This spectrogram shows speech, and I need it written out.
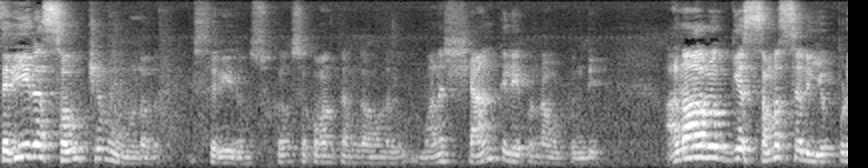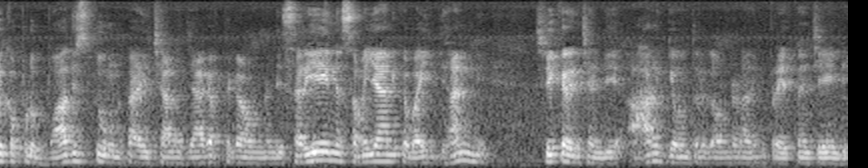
శరీర సౌఖ్యము ఉండదు. శరీరం సుఖ సుఖవంతంగా ఉండదు. మనశ్శాంతి లేకుండా ఉంటుంది. అనారోగ్య సమస్యలు ఎప్పటికప్పుడు బాధిస్తూ ఉంటాయి. చాలా జాగ్రత్తగా ఉండండి. సరైన సమయానికి వైద్యాన్ని స్వీకరించండి. ఆరోగ్యవంతులుగా ఉండడానికి ప్రయత్నం చేయండి.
